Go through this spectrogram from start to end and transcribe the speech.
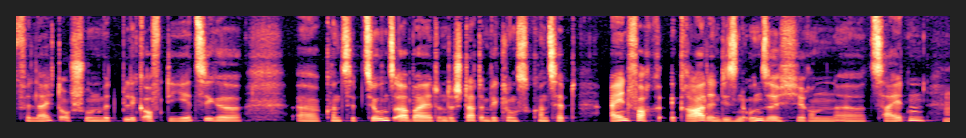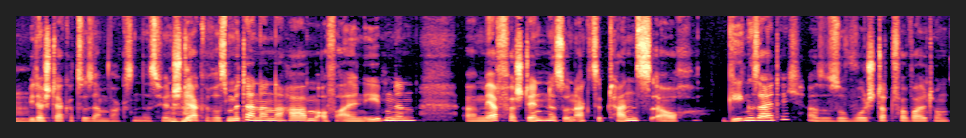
vielleicht auch schon mit Blick auf die jetzige äh, Konzeptionsarbeit und das Stadtentwicklungskonzept einfach gerade in diesen unsicheren äh, Zeiten mhm. wieder stärker zusammenwachsen. Dass wir ein mhm. stärkeres Miteinander haben auf allen Ebenen, äh, mehr Verständnis und Akzeptanz auch gegenseitig, also sowohl Stadtverwaltung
